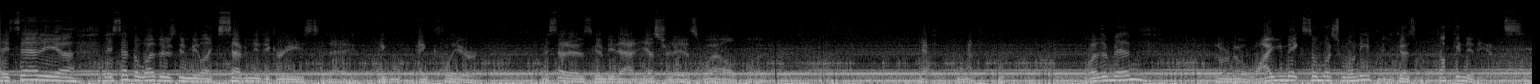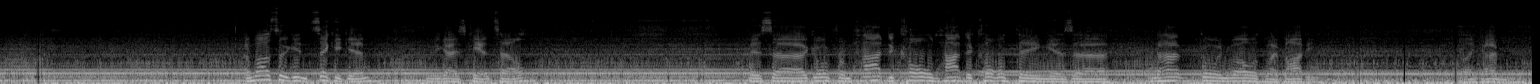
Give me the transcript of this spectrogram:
They said uh, they said the weather's gonna be like 70 degrees today and, and clear. They said it was gonna be that yesterday as well, but yeah, weathermen. I don't know why you make so much money, but you guys are fucking idiots. I'm also getting sick again. If you guys can't tell. This uh, going from hot to cold, hot to cold thing is uh, not going well with my body.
